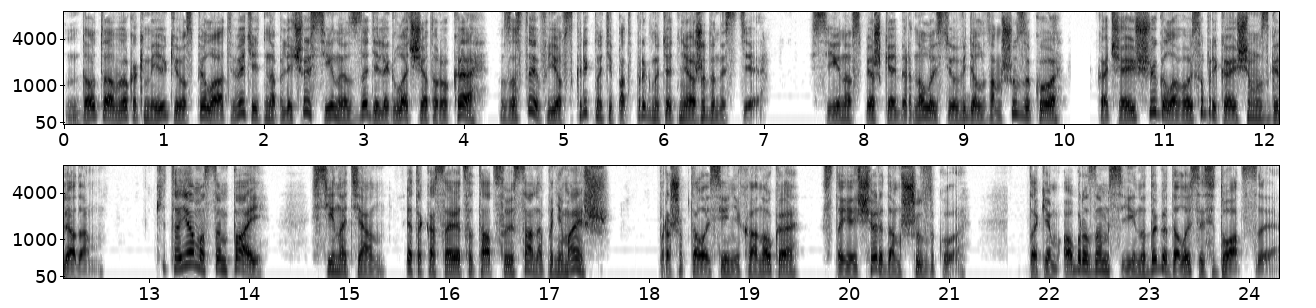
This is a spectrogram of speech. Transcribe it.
До того, как Миюки успела ответить, на плечо Сины сзади легла чья-то рука, заставив её вскрикнуть и подпрыгнуть от неожиданности. Сина в спешке обернулась и увидела там Шузуку, качающую головой с упрекающим взглядом. «Китаяма-сэмпай! Сина-тян, это касается Тацу и Сана, понимаешь?» прошептала Сини Ханока, стоящая рядом с Шузуку. Таким образом, Сина догадалась о ситуации.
